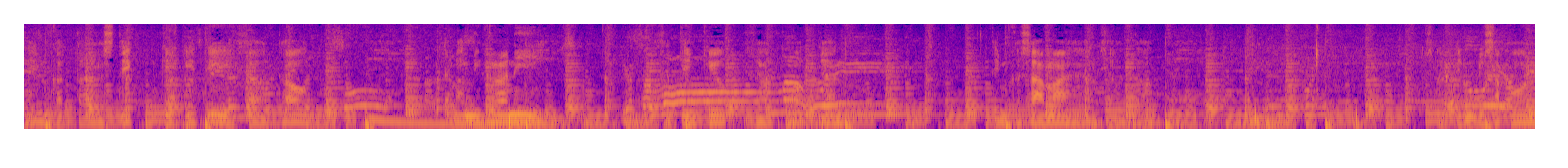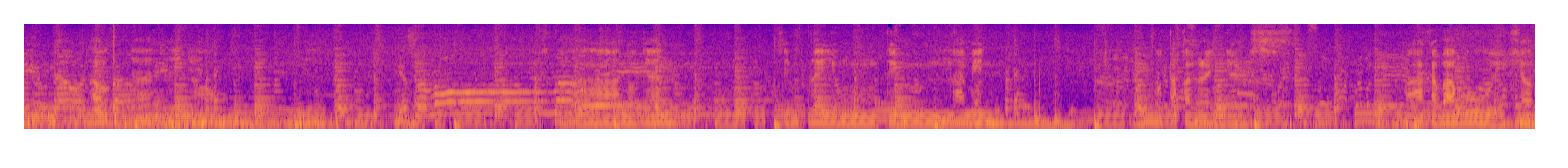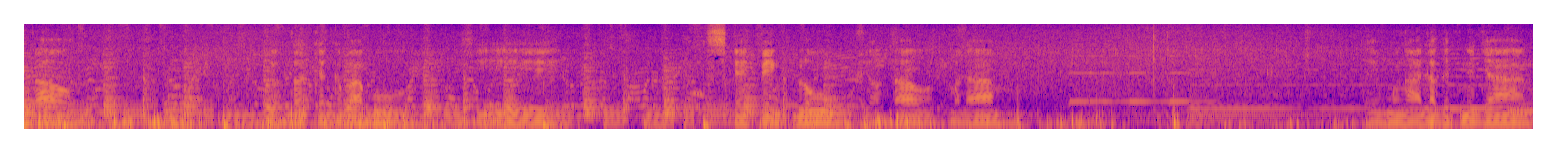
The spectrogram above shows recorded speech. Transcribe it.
Team Katranstick, KKT, shout out. Mami Granny, sa Team Cute, shout out dyan. Team Kasama, shout out. Sa Team Bisakol, shout out dyan sa inyo. Sa mga ano dyan, siyempre yung team namin, yung Butakal Rangers. Mga kababoy, shout out. Shout out dyan kababoy. Si Sky Pink Blue, shout out. Madam. Yung mga alagad niya dyan.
